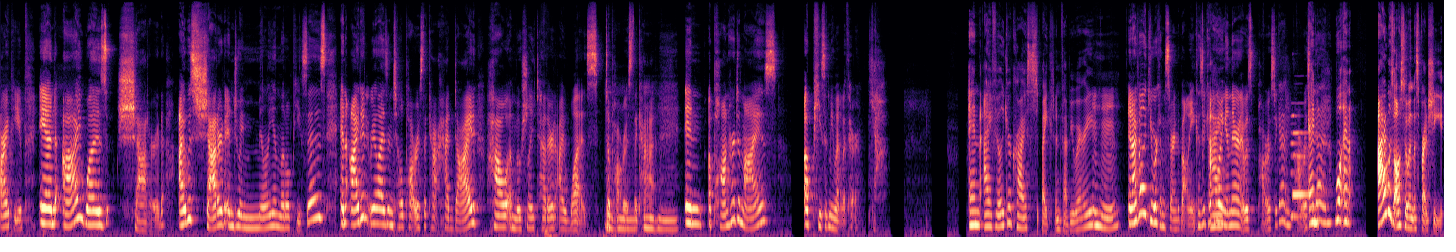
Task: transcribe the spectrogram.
RIP. And I was shattered. I was shattered into a million little pieces. And I didn't realize until Pot Roast the Cat had died how emotionally tethered I was to mm-hmm, Pot Roast the Cat. Mm-hmm. And upon her demise, a piece of me went with her. Yeah. And I feel like your cry spiked in February. Mm-hmm. And I felt like you were concerned about me because you kept I- going in there and it was Pot Roast again, Pot Roast And again. well, and I was also in the spreadsheet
